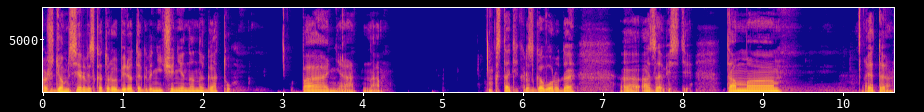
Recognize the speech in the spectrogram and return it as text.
ждем сервис, который уберет ограничения на наготу. Понятно. Кстати, к разговору, да, э, о зависти. Там э, это,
